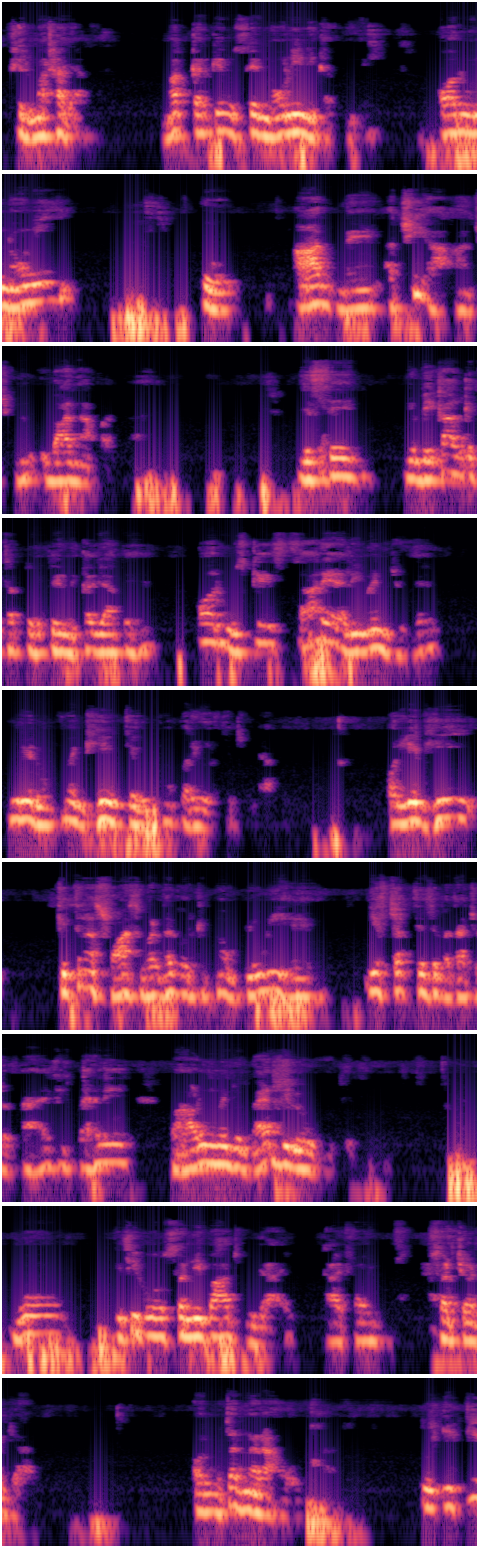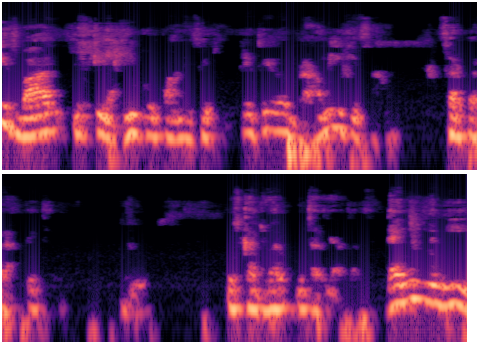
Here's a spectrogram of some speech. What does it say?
फिर मथा जाता मत करके उससे नौनी निकलती है। और वो नौनी को आग में अच्छी आँच में उबालना पड़ता है, जिससे जो बेकार के तत्व होते हैं, निकल जाते हैं, और उसके सारे एलिमेंट जो है, पूरे रूप में घी के रूप में परिवर्तित हो जाते हैं। और ये घी कितना स्वास्थ्यवर्धक और कितना उपयोगी है, ये तथ्य से पता चलता है कि पहले पहाड़ों में जो वैद्य लोग होते थे, वो किसी को सन्निपात हो जाए टाइफाइड सर चढ़ जाए और उतर न रहा हो तो 21 बार उसके घी को पानी से धोते थे और ब्राह्मी के साथ सर पर रखते थे। तो उसका ज्वर उतर जाता था। डेंगू में भी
